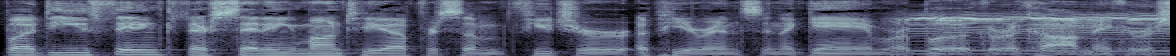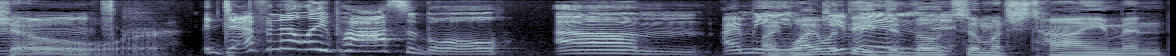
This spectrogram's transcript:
But do you think they're setting Monty up for some future appearance in a game or a book or a comic or a show or Definitely possible. Um, I mean, like why would they devote so much time and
